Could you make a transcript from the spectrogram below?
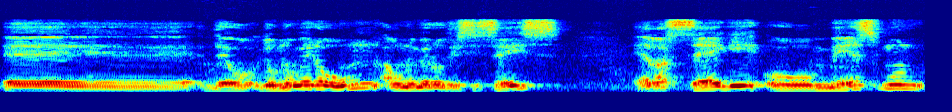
é, do, número 1 ao número 16, ela segue o mesmo,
